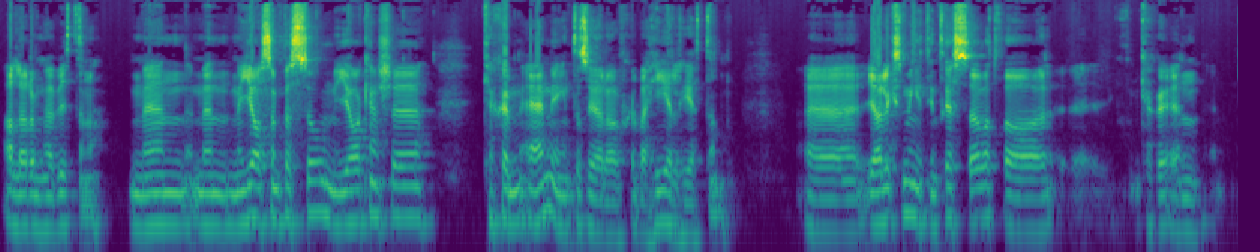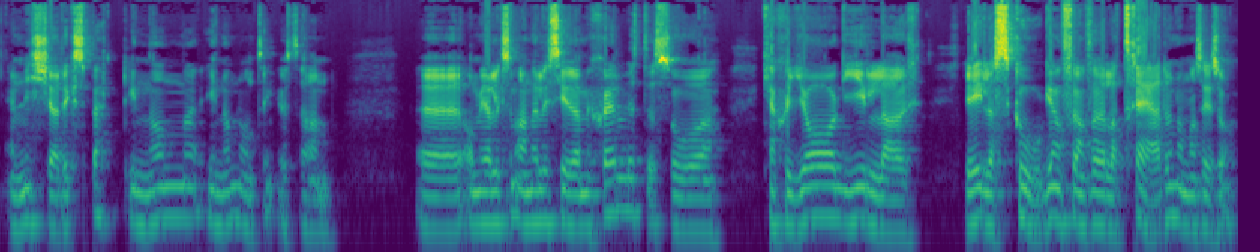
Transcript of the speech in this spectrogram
alla de här bitarna. Men, men, men jag som person, jag kanske kanske är mer intresserad av själva helheten. Eh, jag har liksom inget intresse av att vara eh, kanske en, en nischad expert inom, inom någonting utan om jag liksom analyserar mig själv lite så kanske jag gillar, jag gillar skogen framför alla träden om man säger så.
